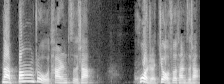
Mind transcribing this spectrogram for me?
那帮助他人自杀，或者教唆他人自杀，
